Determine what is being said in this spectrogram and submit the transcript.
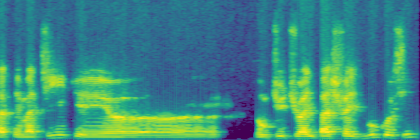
ta thématique. Et euh, donc, tu, tu as une page Facebook aussi?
